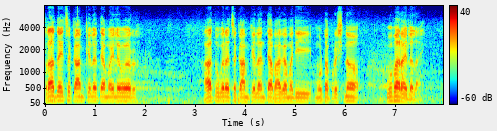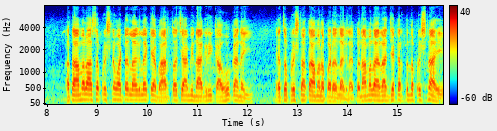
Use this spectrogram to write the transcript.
त्रास द्यायचं काम केलं. त्या महिलेवर हात उगारायचं काम केलं आणि त्या भागामध्ये मोठा प्रश्न उभा राहिलेला आहे. आता आम्हाला असा प्रश्न वाटायला लागला की भारताचे आम्ही नागरिक आहो का नाही याचा प्रश्न आता आम्हाला पडायला लागला आहे. पण आम्हाला राज्यकर्त्यांना प्रश्न आहे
